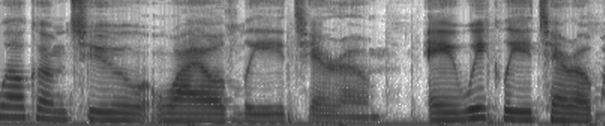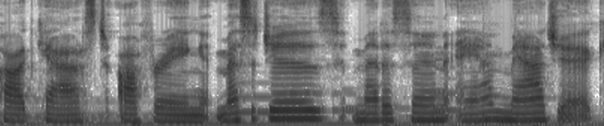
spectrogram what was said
Welcome to Wildly Tarot, a weekly tarot podcast offering messages, medicine, and magic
